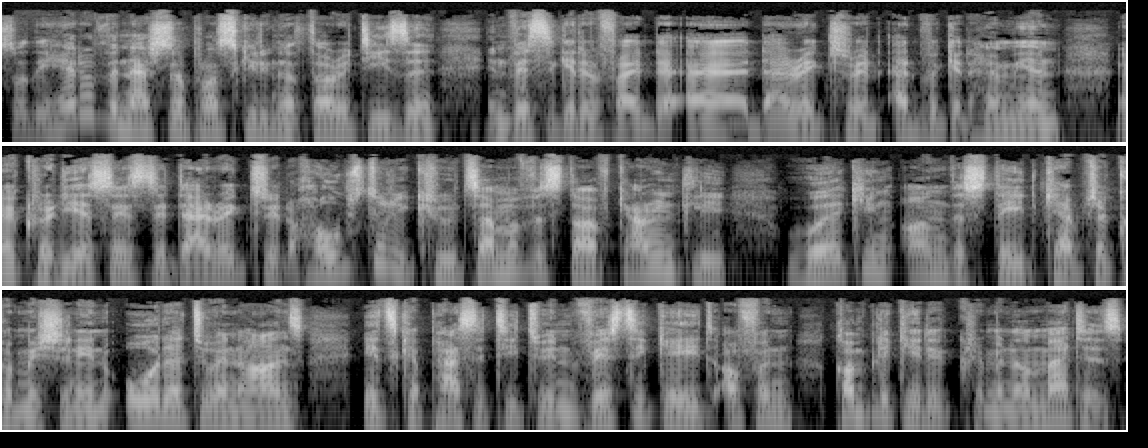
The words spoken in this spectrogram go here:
So, the head of the National Prosecuting Authority's uh, Investigative uh, Directorate, Advocate Hermione uh, says the directorate hopes to recruit some of the staff currently working on the State Capture Commission in order to enhance its capacity to investigate often complicated criminal matters.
